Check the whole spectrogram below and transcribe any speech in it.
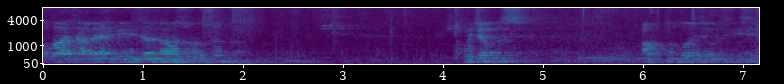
allah Teala hepinizden razı olsun. Hocamız, Abdullah hocamız bizim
